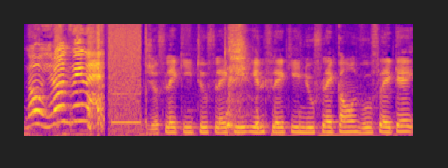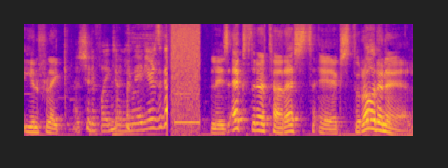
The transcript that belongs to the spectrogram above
No, you don't say that! Je flaky, tu flaky, il flaky, nous flakons, vous flakez, il flake. I should have flaked on you eight years ago. Les extraterrestres est extraordinaire.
